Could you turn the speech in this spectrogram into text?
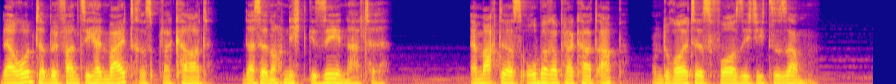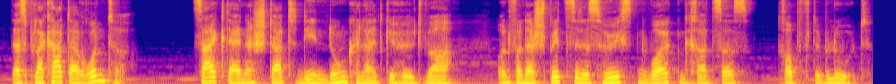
Darunter befand sich ein weiteres Plakat, das er noch nicht gesehen hatte. Er machte das obere Plakat ab und rollte es vorsichtig zusammen. Das Plakat darunter zeigte eine Stadt, die in Dunkelheit gehüllt war, und von der Spitze des höchsten Wolkenkratzers tropfte Blut.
